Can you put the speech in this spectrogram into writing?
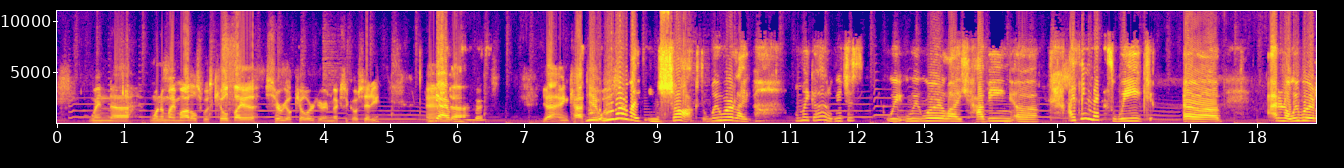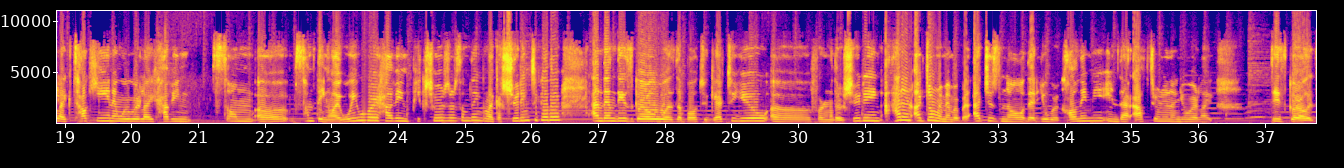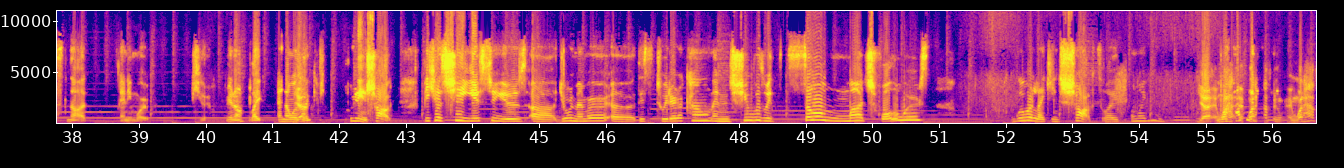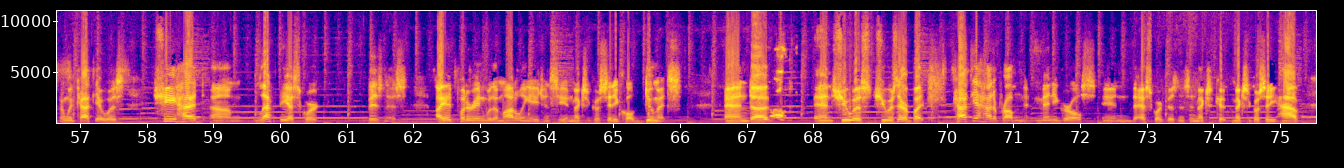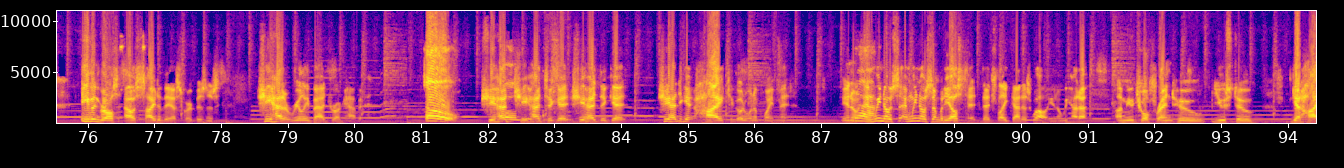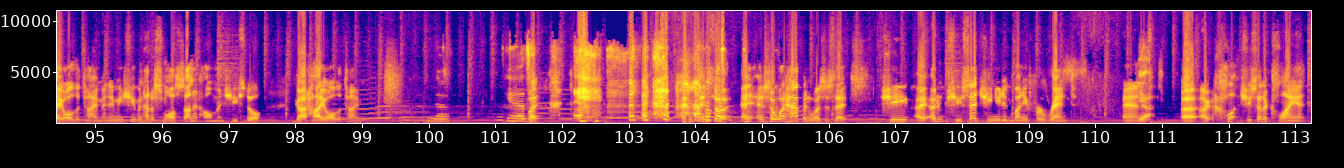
when uh, one of my models was killed by a serial killer here in Mexico City. And, yeah, I uh, remember. yeah, and we, Katya we was. were like in shock. We were like, oh my god, we just we we were like having uh I think next week uh I don't know, we were like talking and we were like having some uh something. Like we were having pictures or something like a shooting together. And then this girl was about to get to you uh for another shooting. I don't i don't remember but i just know that you were calling me in that afternoon and you were like this girl is not anymore here you know? Like and i was Yeah. like pretty in shock because she used to use uh you remember uh this twitter account? And she was with so much followers. We were like in shock like oh my god. Yeah, and What what, and what happened? And what happened with Katya was, she had um, left the escort business. I had put her in with a modeling agency in Mexico City called Dumitz, and uh, and she was she was there. But Katya had a problem that many girls in the escort business in Mexico Mexico City have, even girls outside of the escort business. She had a really bad drug habit. oh She had Oh. she had to get she had to get she had to get high to go to an appointment. You know, Yeah. and we know and we know somebody else that, that's like that as well. You know, we had a, a mutual friend who used to get high all the time, and I mean, she even had a small son at home, and she still got high all the time. yeah yeah it's But like- and, and so and, and so what happened was is that she I, I don't she said she needed money for rent and Yeah. uh, a cl- she said a client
